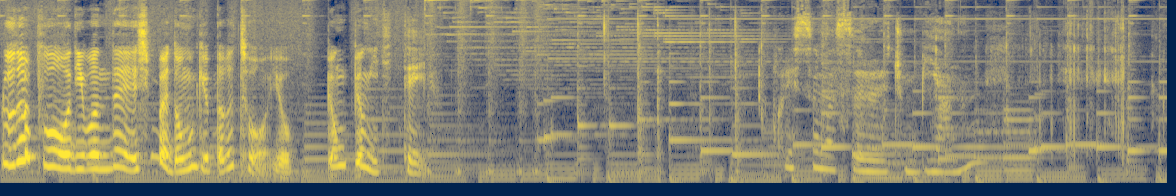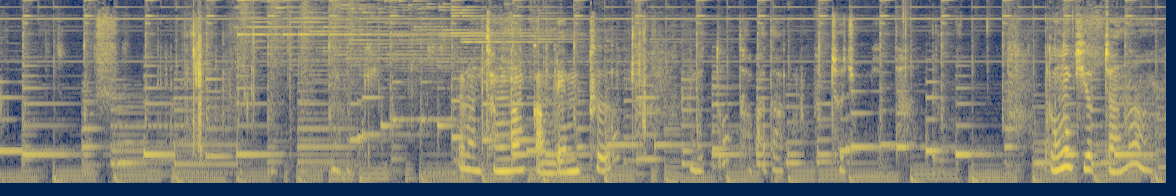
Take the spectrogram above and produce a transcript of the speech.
루돌프 옷 입었는데 신발 너무 귀엽다, 그쵸? 요 뿅뿅이 디테일. 크리스마스를 준비하는 이렇게 이런 장난감 램프 이것도 다 바닥으로 붙여줍니다. 너무 귀엽잖아.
